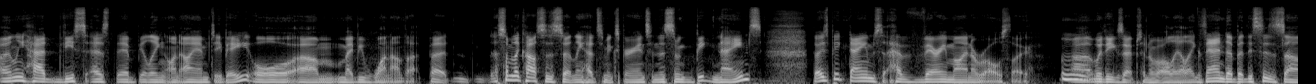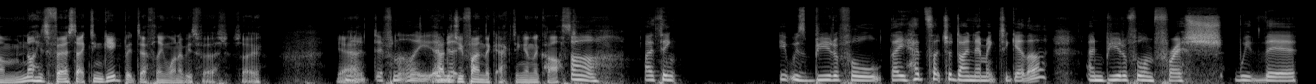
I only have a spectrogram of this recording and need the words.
only had this as their billing on IMDb, or um, maybe one other. But some of the casters certainly had some experience, and there's some big names. Those big names have very minor roles, though, uh, with the exception of Ollie Alexander. But this is um, not his first acting gig, but definitely one of his first. So, yeah. No, definitely. How And did it- you find the acting in the cast? Oh, I think it was beautiful. They had such a dynamic together and beautiful and fresh with their.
